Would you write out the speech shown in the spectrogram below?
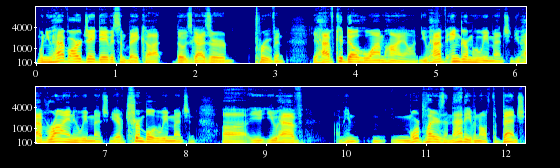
when you have R.J. Davis and Bacot, those guys are proven. You have Cadeau, who I'm high on. You have Ingram, who we mentioned. You have Ryan, who we mentioned. You have Trimble, who we mentioned. Uh, you you have, I mean, more players than that even off the bench.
